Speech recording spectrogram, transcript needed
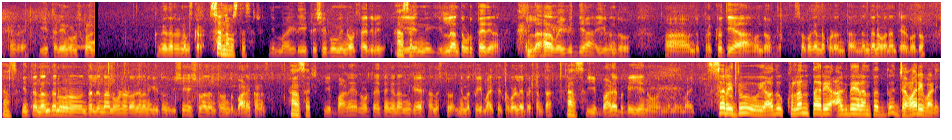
ಯಾಕಂದರೆ ಈ ತಳಿಯನ್ನು ಉಳಿಸ್ಕೊಳ್ಳೋದು ಗಂಗಾಧರ ನಮಸ್ಕಾರ. ಸರ್ ನಮಸ್ತೆ ಸರ್. ನಿಮ್ಮ ಇಡೀ ಕೃಷಿ ಭೂಮಿ ನೋಡ್ತಾ ಇದ್ದೀವಿ ಏನು ಇಲ್ಲ ಅಂತ ಹುಡುಕ್ತಾ ಇದ್ದೀನಿ ನಾನು. ಎಲ್ಲ ವೈವಿಧ್ಯ ಈ ಒಂದು ಆ, ಒಂದು ಪ್ರಕೃತಿಯ ಒಂದು ಸೊಬಗನ್ನು ಕೊಡುವಂಥ ನಂದನವನ ಅಂತ ಹೇಳ್ಬೋದು. ಹಾಂ ಸರ್. ಇಂಥ ನಂದನವನದಲ್ಲಿ ನಾನು ಓಡಾಡುವಾಗ ನನಗೆ ಇದೊಂದು ವಿಶೇಷವಾದಂಥ ಒಂದು ಬಾಳೆ ಕಾಣಿಸ್ತು. ಹಾಂ ಸರ್. ಈ ಬಾಳೆ ನೋಡ್ತಾ ಇದ್ದಂಗೆ ನನಗೆ ಅನಿಸ್ತು. ನಿಮ್ಮ ಹತ್ರ ಈ ಮಾಹಿತಿ ತಗೊಳ್ಳೇಬೇಕಂತ. ಹಾಂ ಸರ್. ಈ ಬಾಳೆ ಬಗ್ಗೆ ಏನು ನಮಗೆ ಮಾಹಿತಿ? ಸರ್ ಇದು ಯಾವುದು ಕುಲಂತಾರಿ ಆಗದೆ ಇರೋಂಥದ್ದು ಜವಾರಿ ಬಾಳೆ.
